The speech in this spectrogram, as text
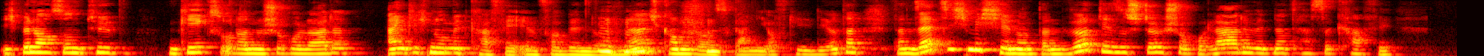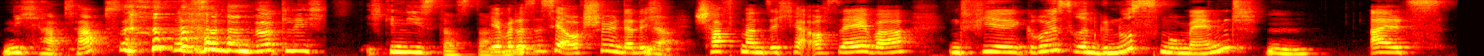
ich bin auch so ein Typ, ein Keks oder eine Schokolade, eigentlich nur mit Kaffee in Verbindung. Ne? Ich komme sonst gar nicht auf die Idee. Und dann, dann setze ich mich hin und dann wird dieses Stück Schokolade mit einer Tasse Kaffee. Nicht haps haps, sondern wirklich, ich genieße das dann. Ja, aber ne? das ist ja auch schön. Dadurch Ja. schafft man sich ja auch selber einen viel größeren Genussmoment Hm. als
